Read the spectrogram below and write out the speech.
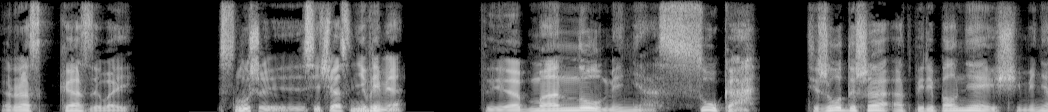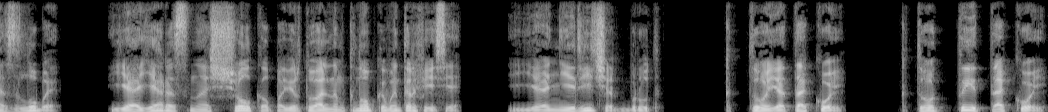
«Рассказывай». «Слушай, сейчас не время». «Ты обманул меня, сука!» Тяжело дыша от переполняющей меня злобы, я яростно щелкал по виртуальным кнопкам в интерфейсе. «Я не Ричард Брут. Кто я такой? Кто ты такой?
